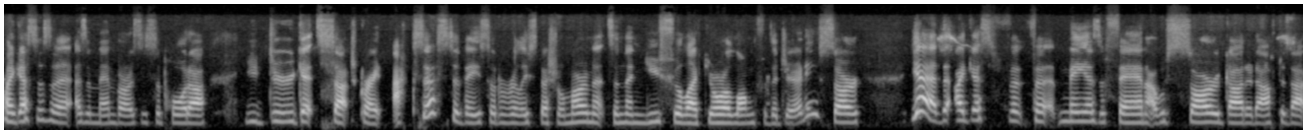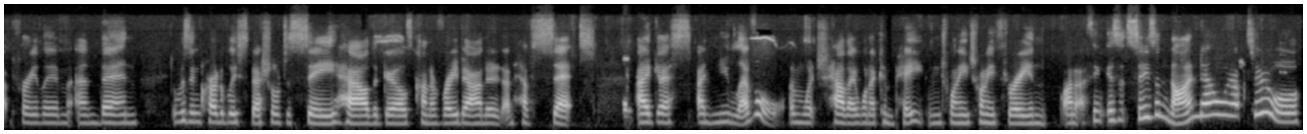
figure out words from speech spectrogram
I guess as a, as a member, as a supporter, you do get such great access to these sort of really special moments. And then you feel like you're along for the journey. So yeah, I guess for, for me as a fan, I was so gutted after that prelim. And then it was incredibly special to see how the girls kind of rebounded and have set, I guess, a new level in which how they want to compete in 2023. And I think, is it season nine now we're up to or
